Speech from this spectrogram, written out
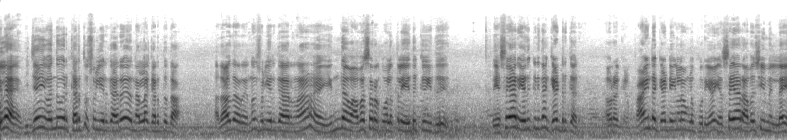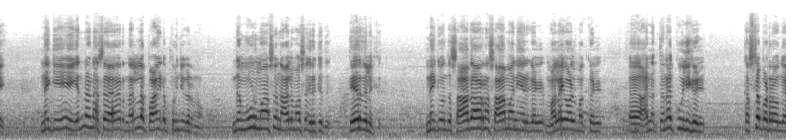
இல்லை விஜய் வந்து ஒரு கருத்து சொல்லியிருக்காரு நல்ல கருத்து தான். அதாவது அவர் என்ன சொல்லியிருக்காருன்னா இந்த அவசர கோலத்தில் எதுக்கு இது? எஸ்ஐஆர் எதுக்குன்னு தான் கேட்டிருக்காரு. அவரை பாயிண்ட்டை கேட்டிங்களா உங்களுக்கு புரியும்? எஸ்ஐஆர் அவசியம் இல்லை. இன்னைக்கு என்னென்னா சார் நல்ல பாயிண்ட்டை புரிஞ்சுக்கிடணும். இந்த மூணு மாதம் நாலு மாதம் இருக்குது தேர்தலுக்கு. இன்றைக்கி வந்து சாதாரண சாமானியர்கள் மலைவாழ் மக்கள் அன்ன தினக்கூலிகள் கஷ்டப்படுறவங்க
